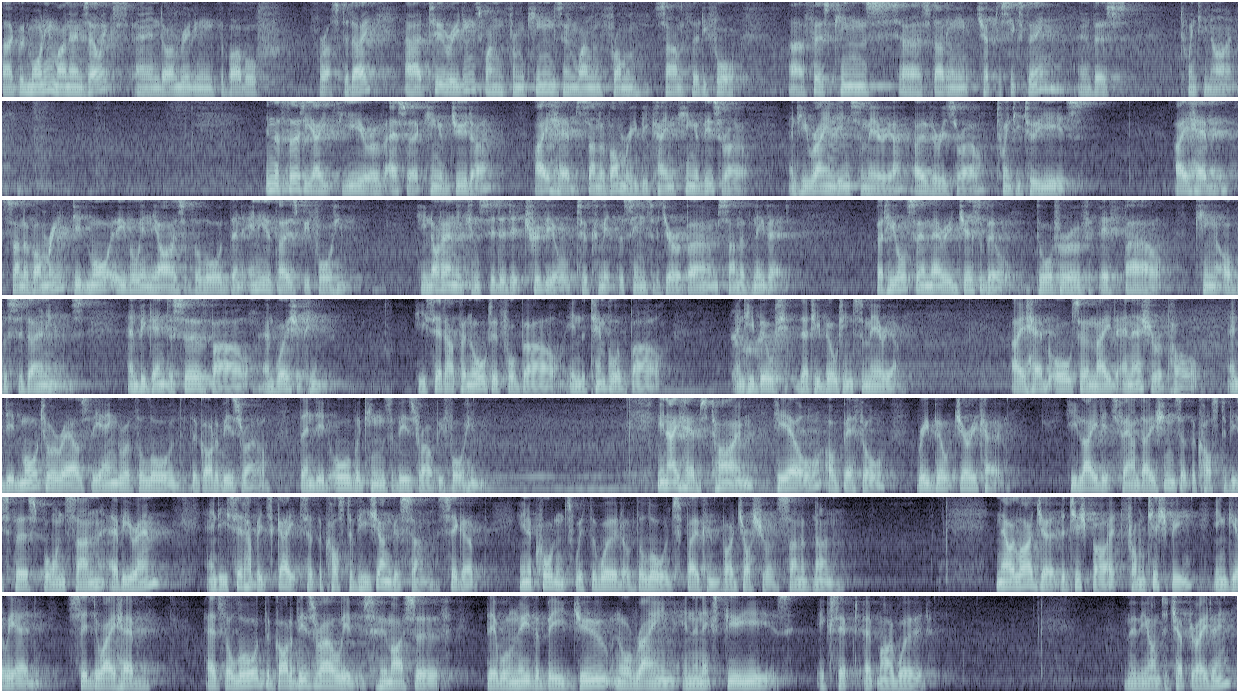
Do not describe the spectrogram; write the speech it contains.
Uh, good morning, my name's Alex, and I'm reading the Bible f- for us today. Uh, two readings, one from Kings and one from Psalm 34. Uh, First Kings, uh, starting chapter 16 and verse 29. In the 38th year of Asa, king of Judah, Ahab, son of Omri, became king of Israel, and he reigned in Samaria over Israel 22 years. Ahab, son of Omri, did more evil in the eyes of the Lord than any of those before him. He not only considered it trivial to commit the sins of Jeroboam, son of Nebat, but he also married Jezebel, daughter of Ethbaal, king of the Sidonians, and began to serve Baal and worship him. He set up an altar for Baal in the temple of Baal, and he built that he built in Samaria. Ahab also made an Asherah pole and did more to arouse the anger of the Lord, the God of Israel, than did all the kings of Israel before him. In Ahab's time, Hiel of Bethel rebuilt Jericho. He laid its foundations at the cost of his firstborn son, Abiram, and he set up its gates at the cost of his youngest son, Segub, in accordance with the word of the Lord spoken by Joshua, son of Nun. Now Elijah the Tishbite from Tishbe in Gilead said to Ahab, As the Lord, the God of Israel, lives, whom I serve, there will neither be dew nor rain in the next few years, except at my word. Moving on to chapter 18.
